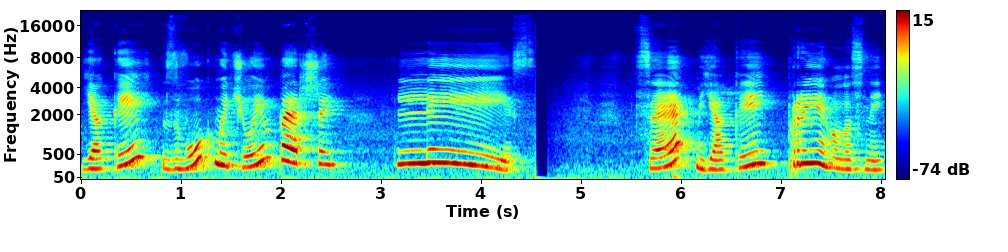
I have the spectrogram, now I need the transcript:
Який звук ми чуємо перший? Ліс. Це м'який приголосний.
